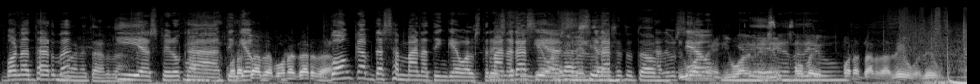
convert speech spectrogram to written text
Bona tarda. Bona tarda. I espero que Bona tingueu... tarda, bona tarda. Bon cap de setmana tingueu els tres. Setmana Gràcies. Gràcies a tothom. Adéu-siau. Igualment, igualment. Gràcies, adéu. Bona tarda, adéu, adéu.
